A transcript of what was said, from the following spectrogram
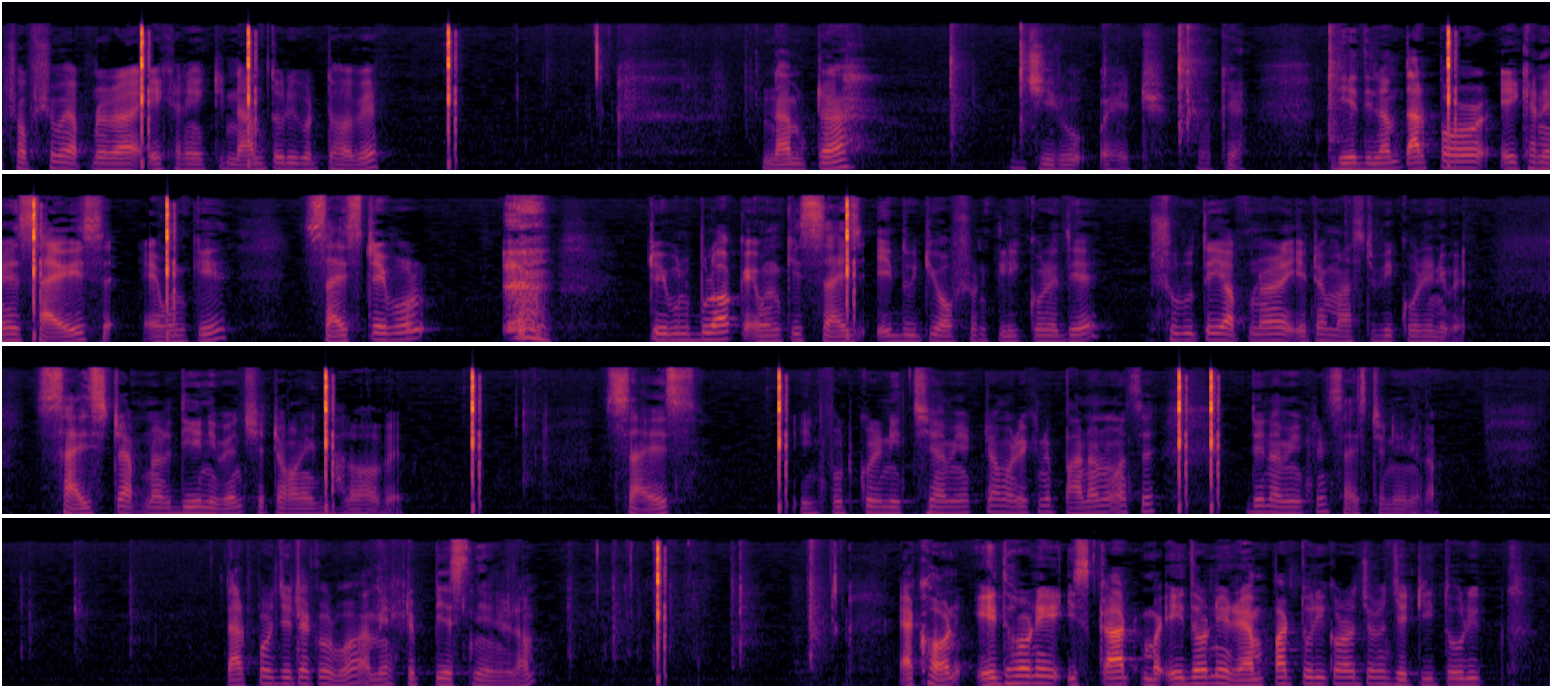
সবসময় আপনারা এখানে একটি নাম তৈরি করতে হবে। নামটা জিরো এইট ওকে দিয়ে দিলাম। তারপর এখানে সাইজ এমনকি সাইজ টেবল টেবিল ব্লক এমনকি সাইজ এই দুইটি অপশন ক্লিক করে দিয়ে শুরুতেই আপনারা এটা মাস্ট বি করে নেবেন। সাইজটা আপনারা দিয়ে নেবেন, সেটা অনেক ভালো হবে। সাইজ ইনপুট করে নিচ্ছি আমি একটা, আমার এখানে বানানো আছে দেন আমি এখানে সাইজটা নিয়ে নিলাম। তারপর যেটা করব, আমি একটা পেজ নিয়ে নিলাম। এখন এই ধরনের স্কার্ট এই ধরনের র্যাম্পার তৈরি করার জন্য যেটি তৈরি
